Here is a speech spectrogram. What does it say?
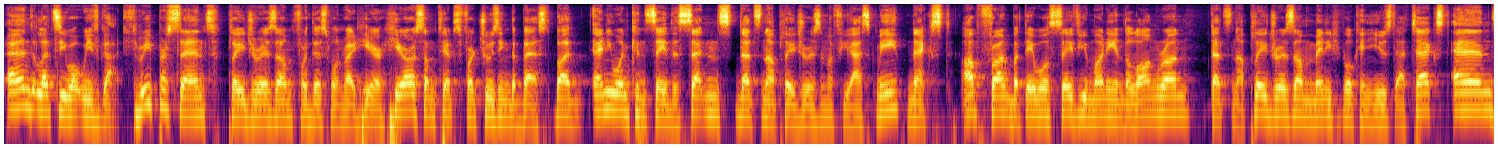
And let's see what we've got. 3% plagiarism for this one right here. Here are some tips for choosing the best, but anyone can say this sentence. That's not plagiarism plagiarism if you ask me. Next, upfront, but they will save you money in the long run. That's not plagiarism. Many people can use that text. And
